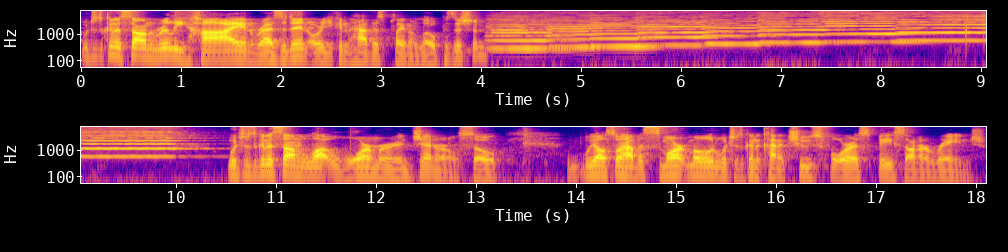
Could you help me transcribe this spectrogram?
which is going to sound really high and resonant, or you can have this play in a low position. Which is going to sound a lot warmer in general. So we also have a smart mode, which is going to kind of choose for us based on our range.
